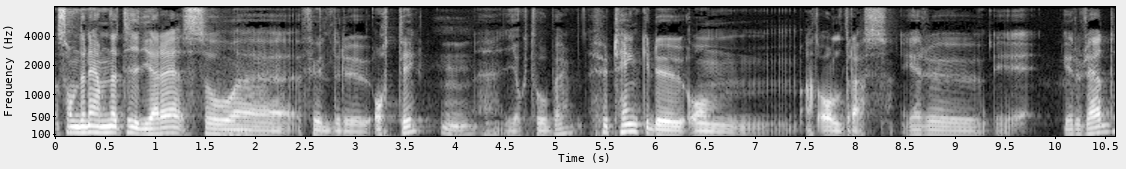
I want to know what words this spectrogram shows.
som du nämnde tidigare så eh, fyllde du 80 eh, i oktober. Hur tänker du om att åldras? Är du, är, är du rädd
